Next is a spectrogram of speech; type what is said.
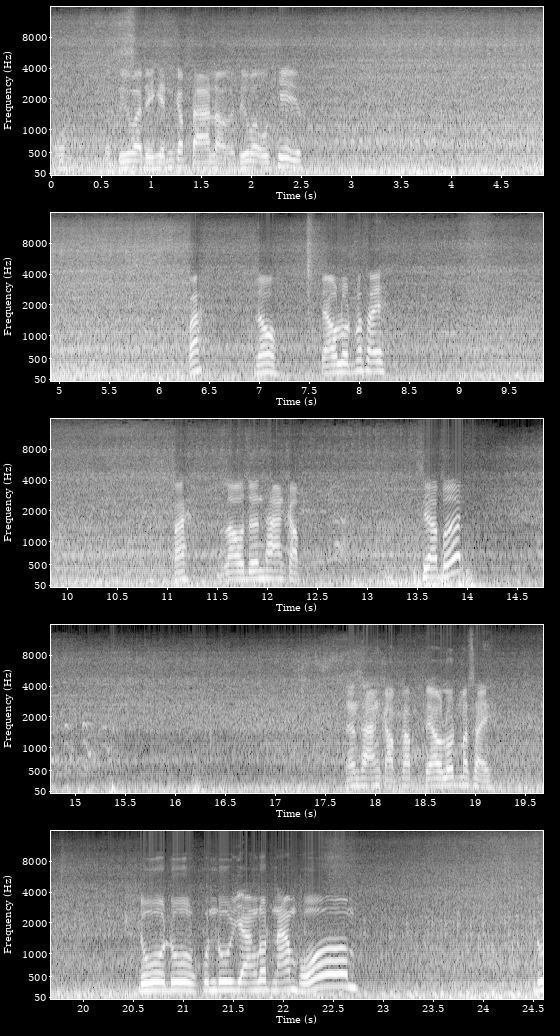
โอ้ก็ถือว่าได้เห็นกับตาเราก็ถือว่าโอเคอยู่ไปเราจะเอารถมาใส่ไปเราเดินทางกลับเสือเบิร์ด เดินทางกลับครับไปเอารถมาใส่ ดูดูคุณดูยางรถน้ำผม ดู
